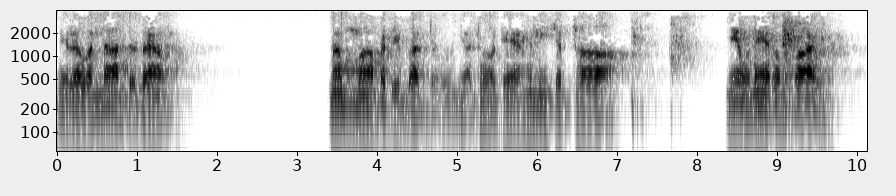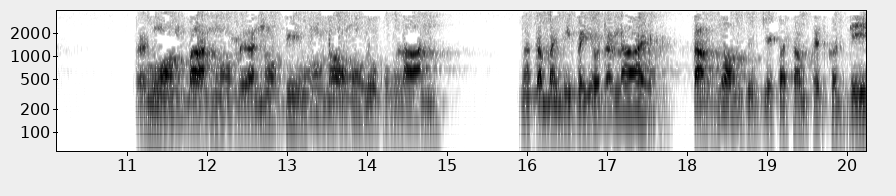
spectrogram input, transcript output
นี่เราวันน่านแต่แล้ว นำมาปฏิบัติดูอย่าท้อแท้ให้มีศรัทธาแน่วแน่ลงไปไปห่วงบ้านห่วงเรือนห่วงพี่ห่วงน้องห่วงลูกของหลาน มันก็ไม่มีประโยชน์อะไรตั้งหวังจริงๆก็ต้องเป็นคนดี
